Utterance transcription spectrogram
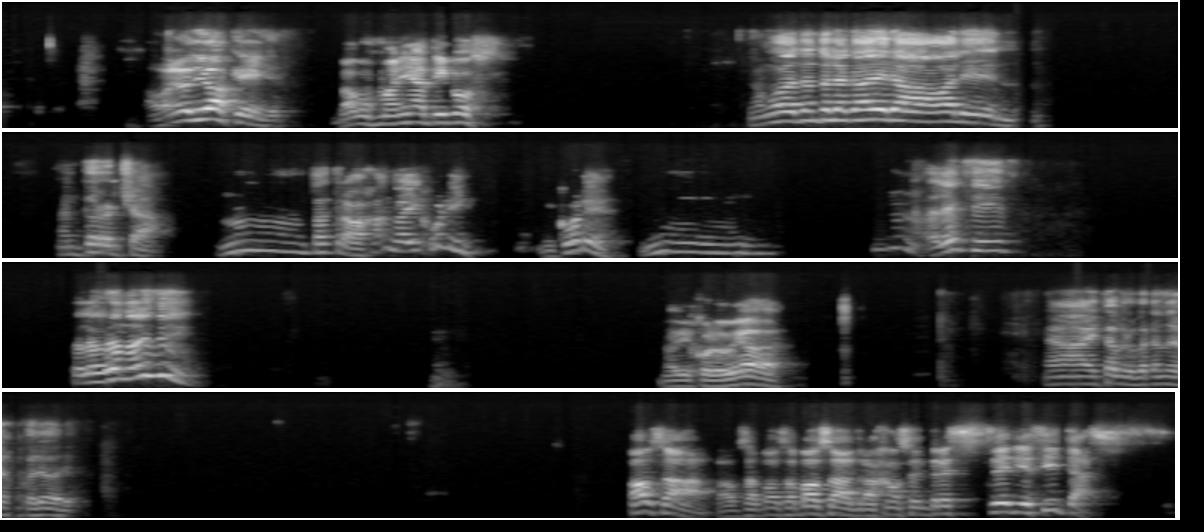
Ahora digas que. Vamos maniáticos. No mueva tanto la cadera, Valen. Antorcha. Mm, ¿Estás trabajando ahí, Juli? ¿Mi core? Mm. Alexis. ¿Está laburando, Alexis? Una viejolobeada. Ah, está preparando los colores. Pausa, pausa, pausa, pausa. Trabajamos en tres seriecitas.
